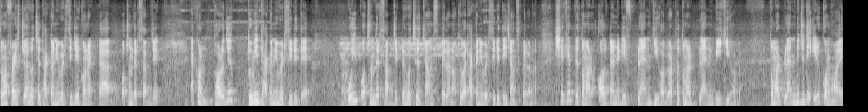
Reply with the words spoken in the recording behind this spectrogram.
তোমার ফার্স্ট চয়েস হচ্ছে ঢাকা ইউনিভার্সিটির কোনো একটা পছন্দের সাবজেক্ট এখন ধরো যে তুমি ঢাকা ইউনিভার্সিটিতে ওই পছন্দের সাবজেক্টে হচ্ছে চান্স পেলে না, অথবা ঢাকা ইউনিভার্সিটিতেই চান্স পেলে না। সেক্ষেত্রে তোমার অল্টারনেটিভ প্ল্যান কী হবে? অর্থাৎ তোমার প্ল্যান বি কী হবে? তোমার প্ল্যান বি যদি এরকম হয়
